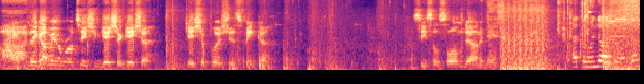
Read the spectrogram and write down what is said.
Ah, they got me on rotation. Geisha, Geisha. Geisha pushes Finka. Cecil, slow him down. If you... At the window, at the window.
